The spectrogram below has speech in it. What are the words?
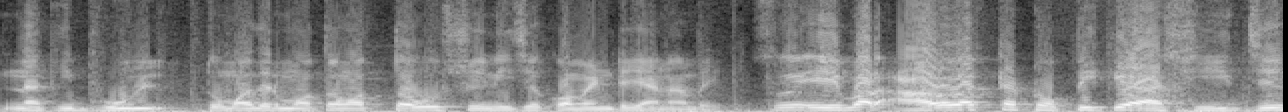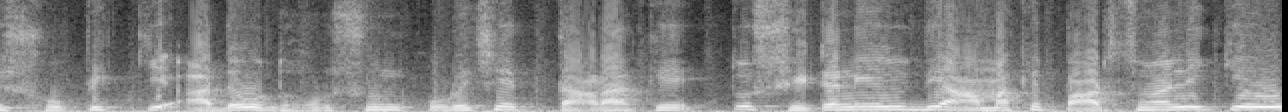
নাকি ভুল? তোমাদের মতামত তো অবশ্যই নিচে কমেন্টে জানাবে। তো এবার আরও একটা টপিকে আসি যে শফিক কি আদৌ ধর্ষণ করেছে তারাকে? তো সেটা নিয়ে যদি আমাকে পার্সোনালি কেউ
